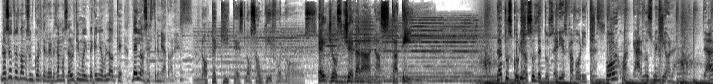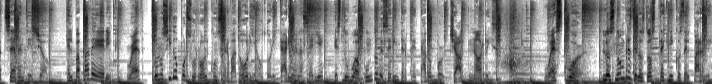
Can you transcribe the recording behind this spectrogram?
nosotros vamos a un corte y regresamos al último y pequeño bloque de los streameadores. No te quites los audífonos. Ellos llegarán hasta ti. Datos curiosos de tus series favoritas. Por Juan Carlos Mendiola. That 70 Show. El papá de Eric, Red, conocido por su rol conservador y autoritario en la serie, estuvo a punto de ser interpretado por Chuck Norris. Westworld. Los nombres de los dos técnicos del parque,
